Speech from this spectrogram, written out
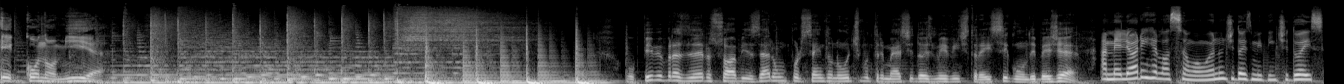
Economia. O PIB brasileiro sobe 0,1% no último trimestre de 2023, segundo o IBGE. A melhora em relação ao ano de 2022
